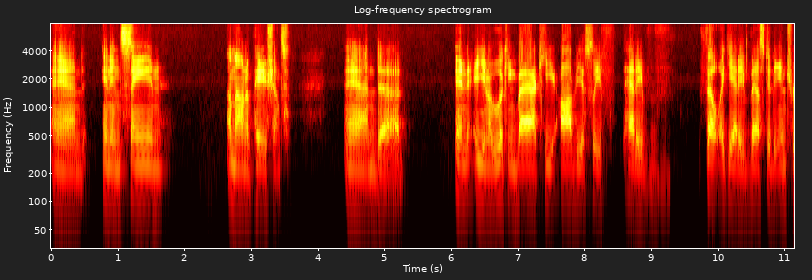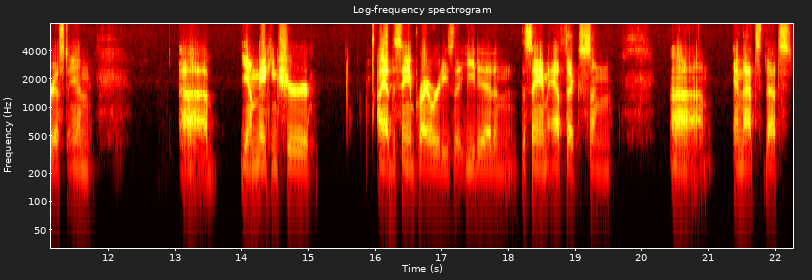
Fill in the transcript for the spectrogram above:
and an insane amount of patience. And uh, and you know, looking back, he obviously had a felt like he had a vested interest in uh, you know making sure I had the same priorities that he did and the same ethics and um, and that's that's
